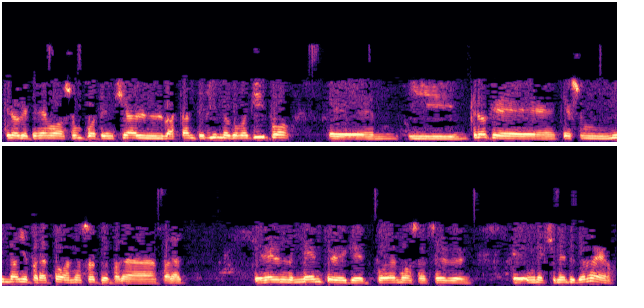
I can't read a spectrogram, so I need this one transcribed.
creo que tenemos un potencial bastante lindo como equipo eh, y creo que, que, es un lindo año para todos nosotros, para, para tener en mente de que podemos hacer eh, un excelente torneo.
